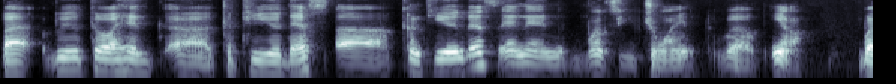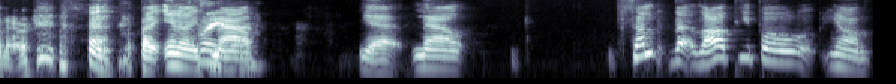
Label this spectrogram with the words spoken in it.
But we'll go ahead uh continue this uh continue this, and then once you join, well, you know, whatever. but anyways, now, yeah, now some a lot of people, you know,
